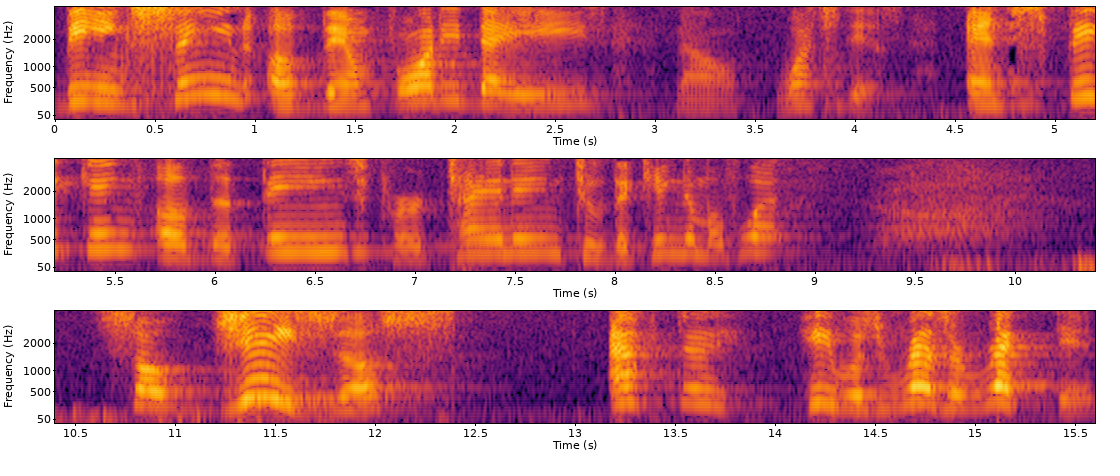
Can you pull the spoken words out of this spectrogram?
being seen of them 40 days. Now, watch this. And speaking of the things pertaining to the kingdom of what? So, Jesus, after he was resurrected,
